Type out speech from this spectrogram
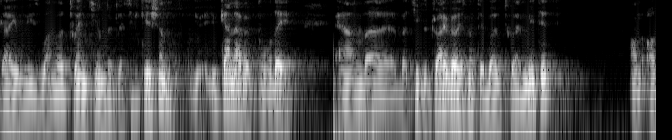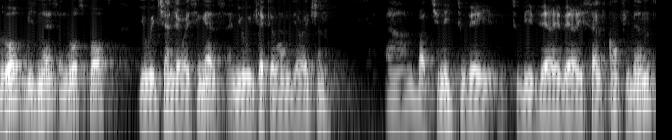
guy who is 120 on the classification. You, you can have a poor day, and uh, but if the driver is not able to admit it, on, on our business and our sport, you will change everything else and you will take a wrong direction. Um, but you need to very to be very very self confident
